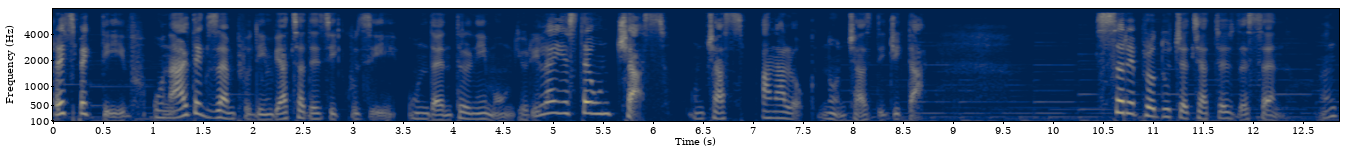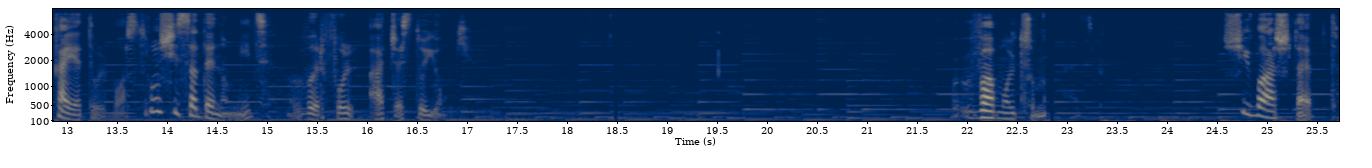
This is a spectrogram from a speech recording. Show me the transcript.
Respectiv, un alt exemplu din viața de zi cu zi, unde întâlnim unghiurile, este un ceas, un ceas analog, nu un ceas digital. Să reproduceți acest desen în caietul vostru și să denumiți vârful acestui unghi. Vă mulțumesc și vă aștept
